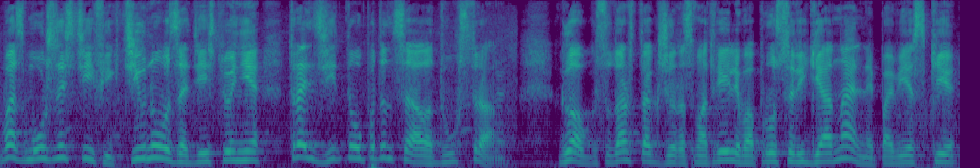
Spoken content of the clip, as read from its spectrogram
возможности эффективного задействования транзитного потенциала двух стран. Глав государств также рассмотрели вопросы региональной повестки,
